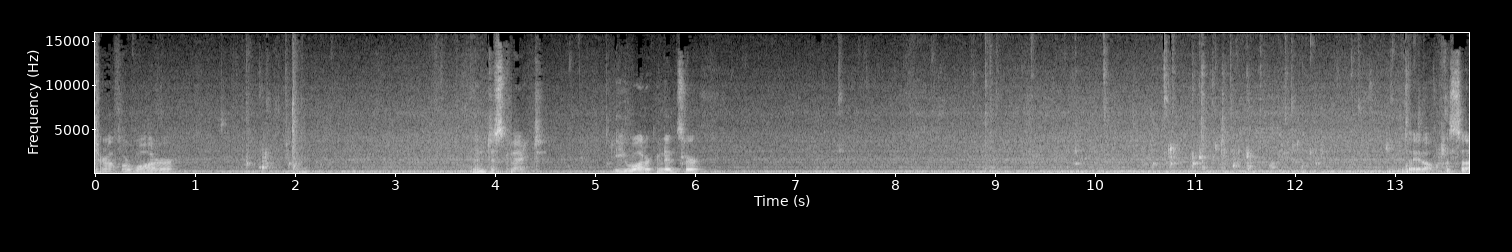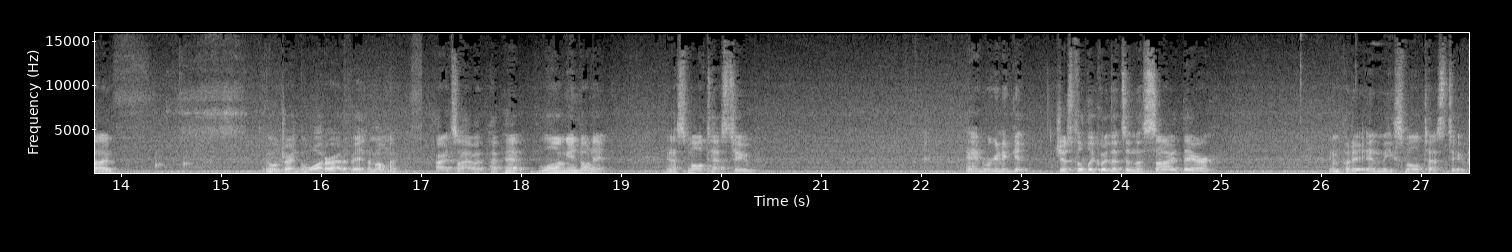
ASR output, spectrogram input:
Turn off our water and disconnect the water condenser. Lay it off to the side. And we'll drain the water out of it in a moment. Alright, so I have a pipette, long end on it, and a small test tube. And we're gonna get just the liquid that's in the side there and put it in the small test tube.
